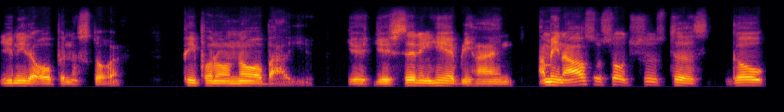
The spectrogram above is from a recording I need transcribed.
"You need to open a store. People don't know about you. You're you're sitting here behind." I mean, I also sold shoes to Goat,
